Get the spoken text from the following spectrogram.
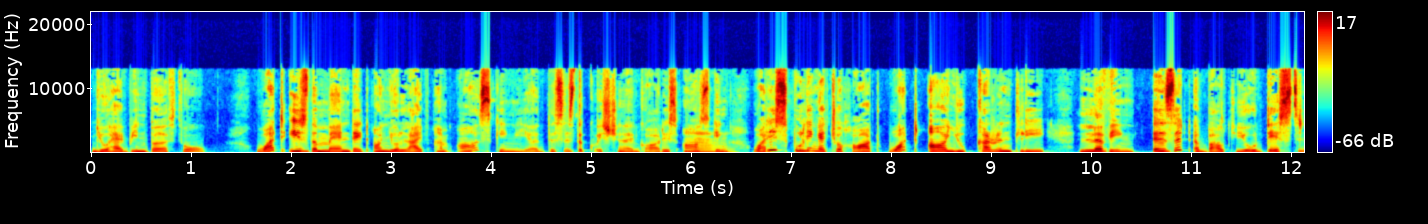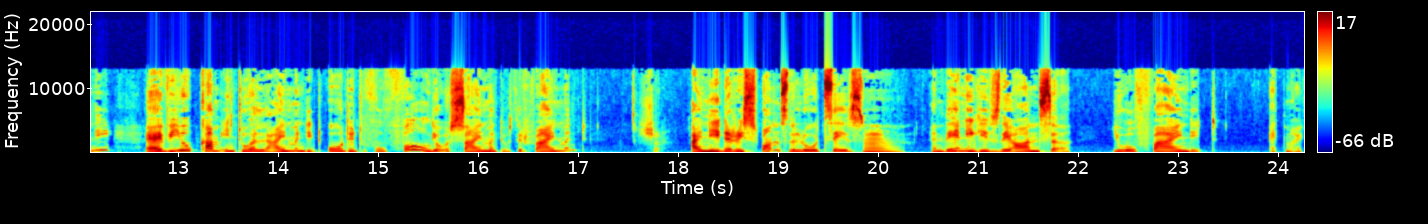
you have been birthed for? What is the mandate on your life? I'm asking here. This is the question that God is asking. Hmm. What is pulling at your heart? What are you currently living? Is it about your destiny? Have you come into alignment in order to fulfill your assignment with refinement? Sure. I need a response, the Lord says. Hmm. And then He gives the answer. You will find it at my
